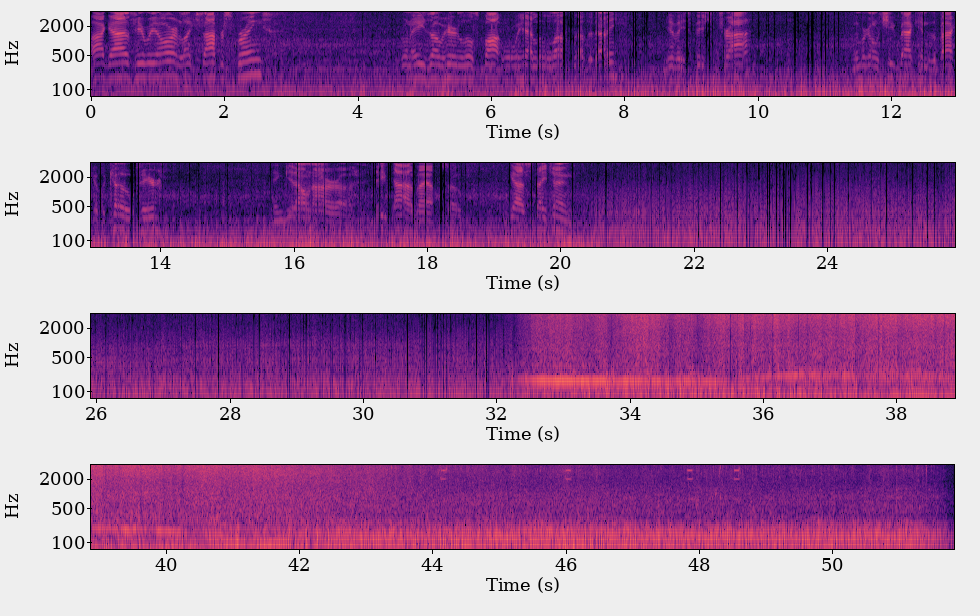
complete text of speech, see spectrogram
All right, guys, here we are in Lake Cypress Springs. We're going to ease over here to a little spot where we had a little luck the other day. Give these fish a try. Then we're going to shoot back into the back of the cove here and get on our uh, deep dive app. So you guys stay tuned.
